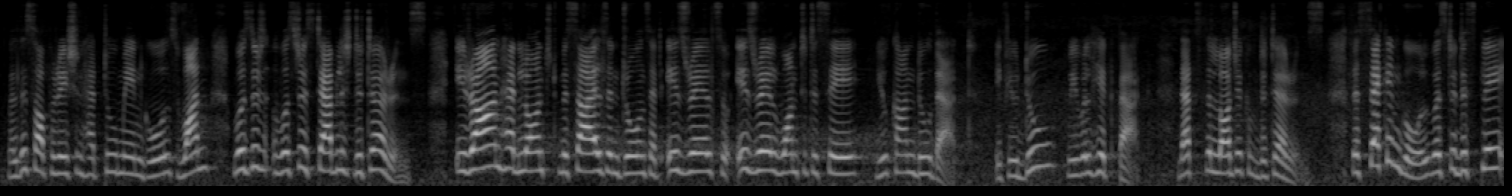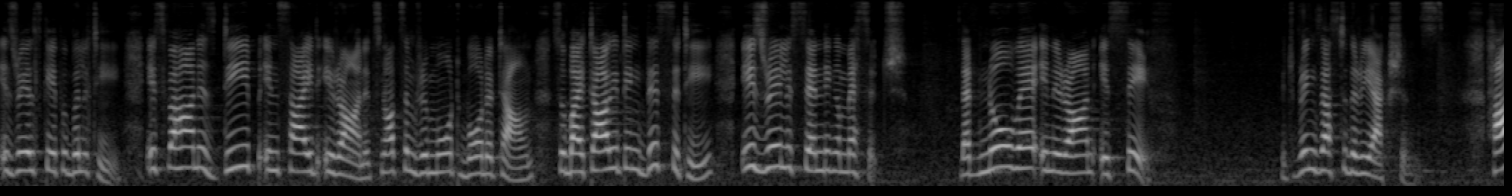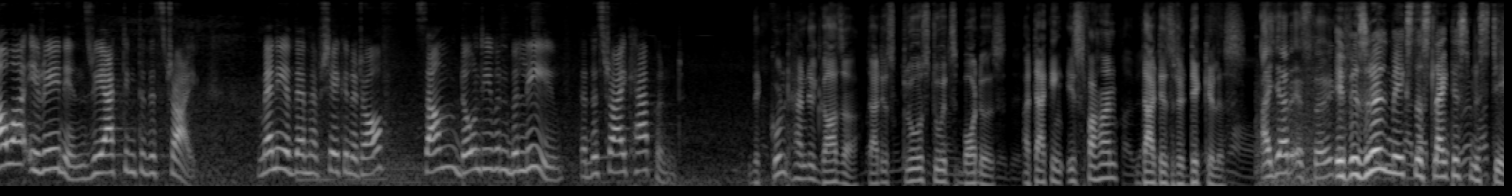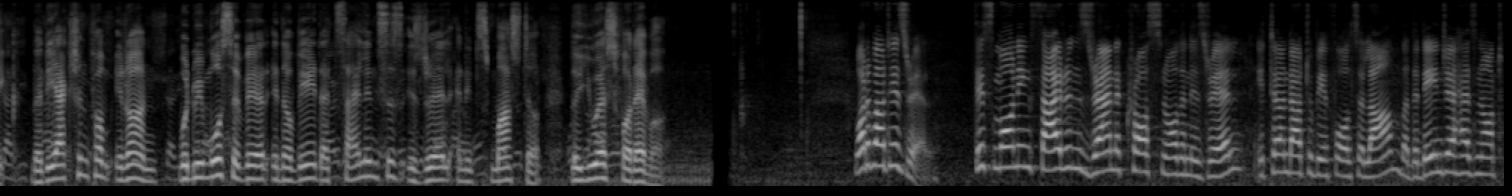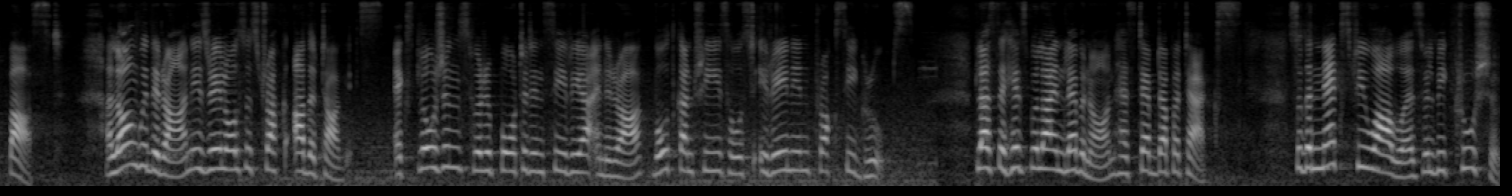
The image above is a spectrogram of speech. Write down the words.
Well, this operation had two main goals. One was to, was to establish deterrence. Iran had launched missiles and drones at Israel, so Israel wanted to say, you can't do that. If you do, we will hit back. That's the logic of deterrence. The second goal was to display Israel's capability. Isfahan is deep inside Iran. It's not some remote border town. So by targeting this city, Israel is sending a message that nowhere in Iran is safe. Which brings us to the reactions. How are Iranians reacting to the strike? Many of them have shaken it off. Some don't even believe that the strike happened. They couldn't handle Gaza, that is close to its borders. Attacking Isfahan, that is ridiculous. If Israel makes the slightest mistake, the reaction from Iran would be more severe in a way that silences Israel and its master, the US, forever. What about Israel? This morning, sirens ran across northern Israel. It turned out to be a false alarm, but the danger has not passed. Along with Iran, Israel also struck other targets. Explosions were reported in Syria and Iraq. Both countries host Iranian proxy groups. Plus, the Hezbollah in Lebanon has stepped up attacks. So the next few hours will be crucial.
